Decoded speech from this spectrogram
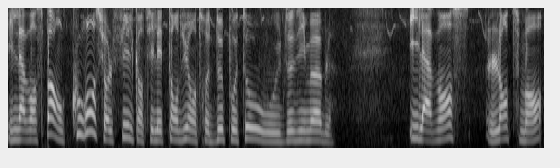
il n'avance pas en courant sur le fil quand il est tendu entre deux poteaux ou deux immeubles. Il avance lentement,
